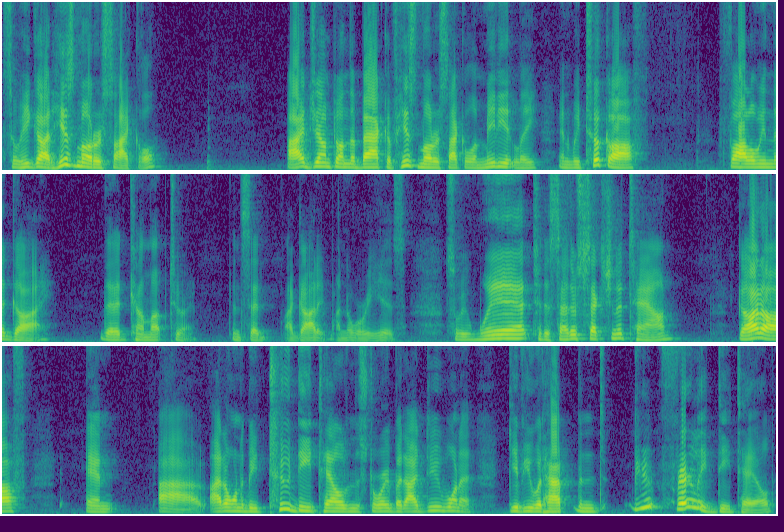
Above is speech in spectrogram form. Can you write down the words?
So he got his motorcycle. I jumped on the back of his motorcycle immediately, and we took off following the guy that had come up to him and said, I got him. I know where he is. So we went to this other section of town, got off, and uh, I don't want to be too detailed in the story, but I do want to give you what happened fairly detailed.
